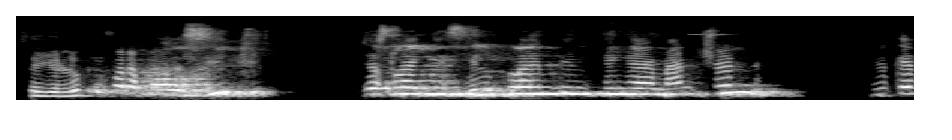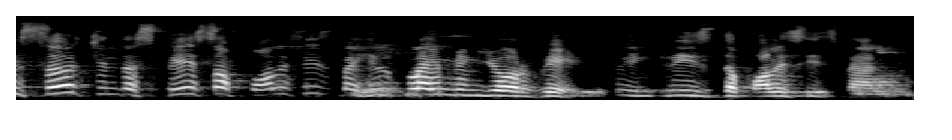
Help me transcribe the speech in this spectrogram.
So you're looking for a policy, just like this hill climbing thing I mentioned, you can search in the space of policies by hill climbing your way to increase the policy's value.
